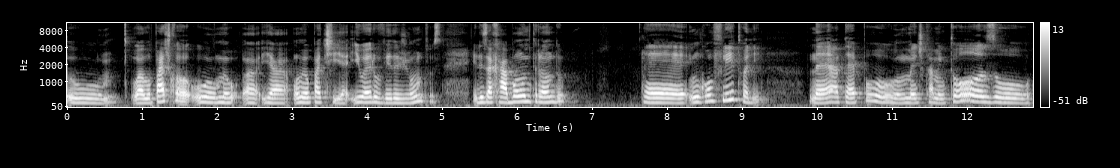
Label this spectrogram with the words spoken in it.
o, o alopático o, o, a, e a homeopatia e o Ayurveda juntos, eles acabam entrando é, em conflito ali, né? Até por medicamentoso,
